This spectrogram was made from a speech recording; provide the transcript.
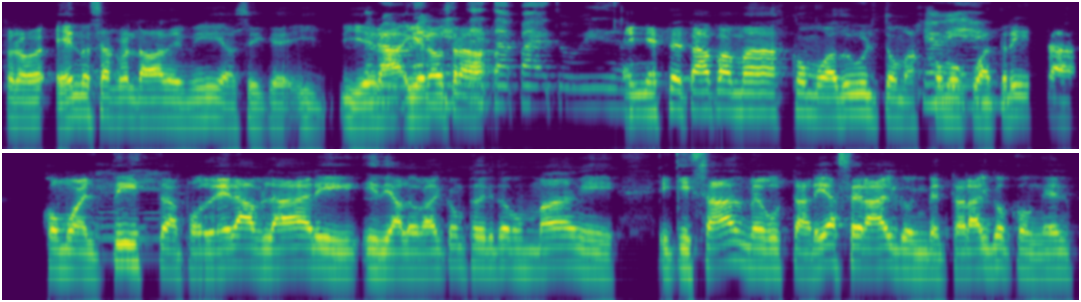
Pero él no se acordaba de mí, así que, y, y era, y era otra. En esta etapa de tu vida. En esta etapa más como adulto, más como cuatrista, como artista, poder hablar y, y, dialogar con Pedrito Guzmán y, y quizás me gustaría hacer algo, inventar algo con él.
